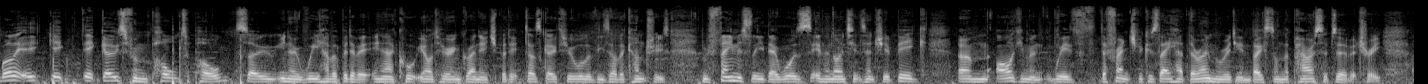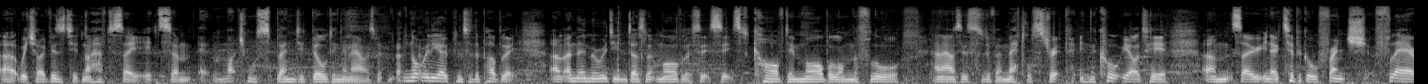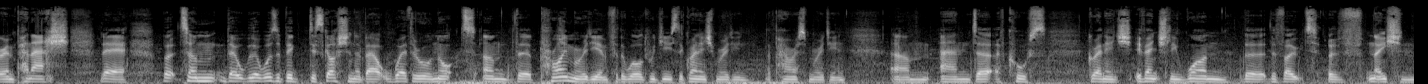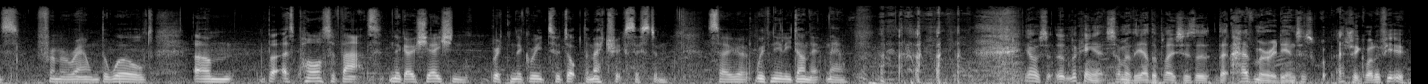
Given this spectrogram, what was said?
Well, it, it, it goes from pole to pole. So, you know, we have a bit of it in our courtyard here in Greenwich, but it does go through all of these other countries. I mean, famously, there was in the 19th century a big um, argument with the French because they had their own meridian based on the Paris Observatory, uh, which I visited. And I have to say, it's um, a much more splendid building than ours, but not really open to the public. Um, and their meridian does look marvellous. It's, it's carved in marble on the floor, and ours is sort of a metal strip in the courtyard here. Um, so, you know, typical French flair and panache there. But um, there, there, was a big discussion about whether or not um, the prime meridian for the world would use the Greenwich meridian, the Paris meridian. Um, and uh, of course, Greenwich eventually won the, the vote of nations from around the world. Um, but as part of that negotiation, Britain agreed to adopt the metric system. So uh, we've nearly done it now. Yeah, I was uh, looking at some of the other places that, that have meridians. There's actually quite a few.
